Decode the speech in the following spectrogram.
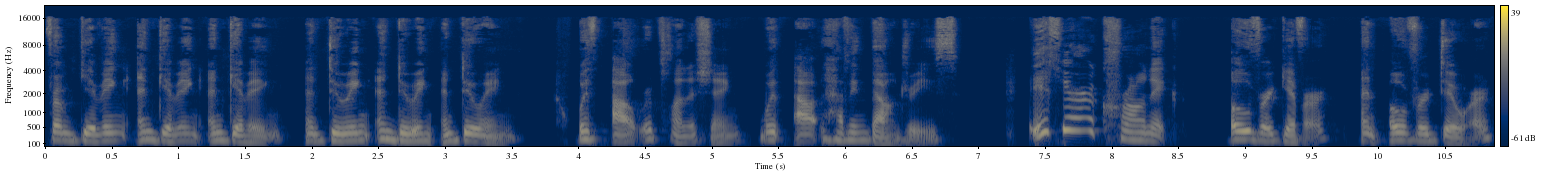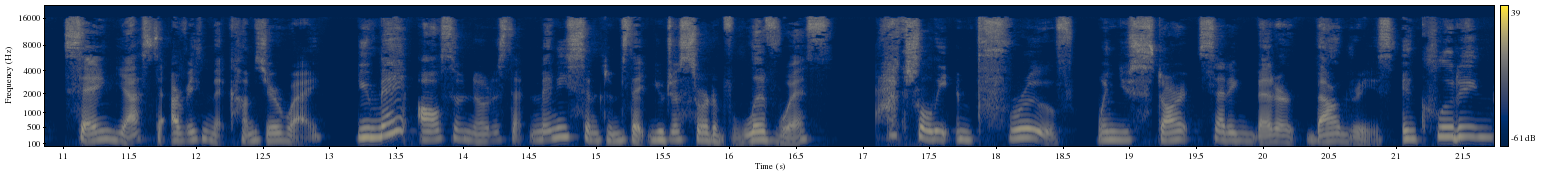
from giving and giving and giving and doing and doing and doing without replenishing, without having boundaries. If you're a chronic overgiver and overdoer, saying yes to everything that comes your way, you may also notice that many symptoms that you just sort of live with actually improve when you start setting better boundaries, including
